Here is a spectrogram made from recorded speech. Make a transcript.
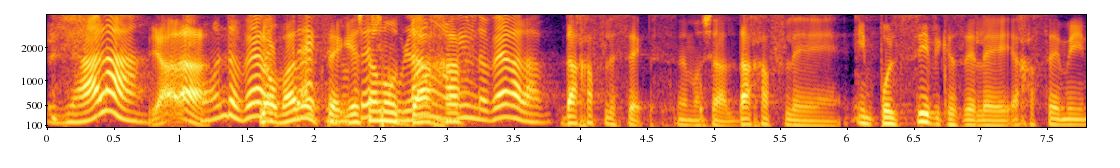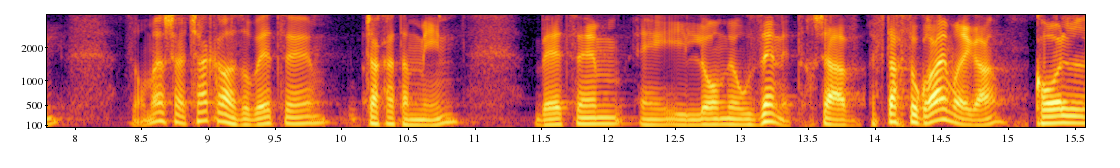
יאללה. יאללה. בוא נדבר לא, על מה זה סקס, זה יש נושא לנו שכולם דחף- אוהבים לדבר עליו. דחף לסקס, למשל, דחף לאימפולסיבי כזה ליחסי מין. זה אומר שהצ'קרה הזו בעצם, צ'קרת המין, בעצם אה, היא לא מאוזנת. עכשיו, נפתח סוגריים רגע, כל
